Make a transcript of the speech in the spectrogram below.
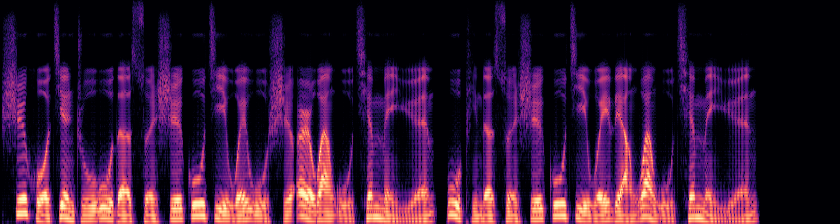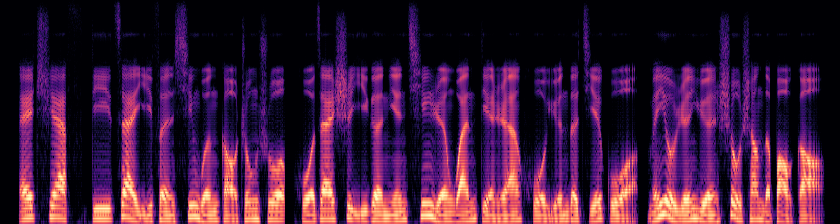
失火建筑物的损失估计为五十二万五千美元，物品的损失估计为两万五千美元。HFD 在一份新闻稿中说，火灾是一个年轻人玩点燃火源的结果，没有人员受伤的报告。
